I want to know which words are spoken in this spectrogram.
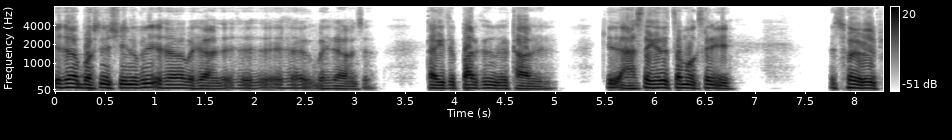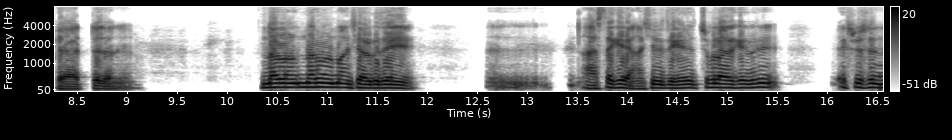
यसो बस्ने सिन पनि यसो बसिरहेको हुन्छ यसो बसिरहेको हुन्छ ताकि त्यो पार्किङ थाहा हुँदैन कि हाँस्दाखेरि चमक छ नि छोयो भने फ्याट जाने नर्मल नर्मल मान्छेहरूको चाहिँ हाँस्दाखेरि हाँसिलो देखेर चुप लाग्दाखेरि पनि एक्सप्रेसन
